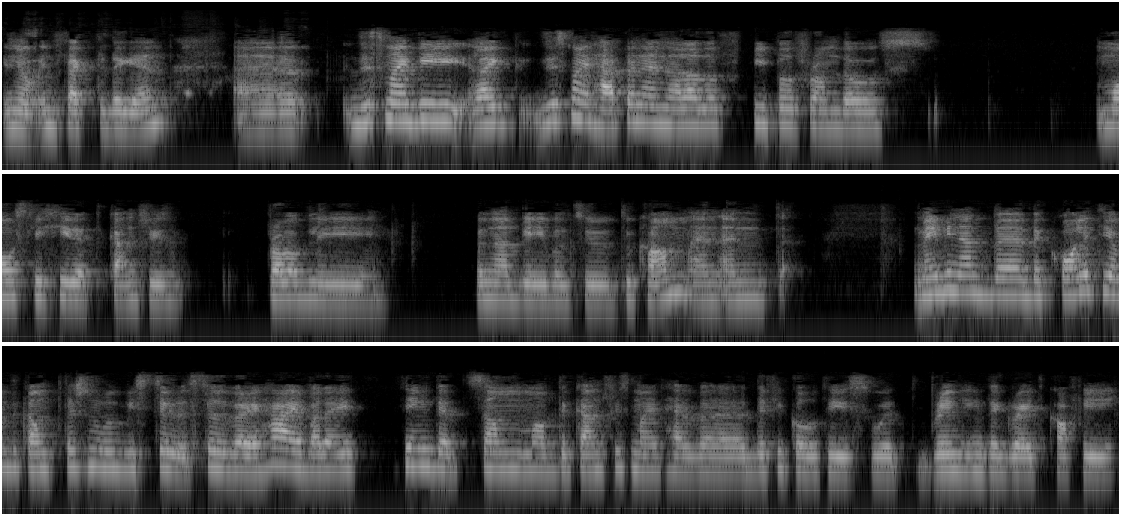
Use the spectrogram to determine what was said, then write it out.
you know, infected again. Uh, this might be like this might happen, and a lot of people from those mostly heated countries probably will not be able to to come, and and maybe not the the quality of the competition will be still still very high, but I think that some of the countries might have uh, difficulties with bringing the great coffee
